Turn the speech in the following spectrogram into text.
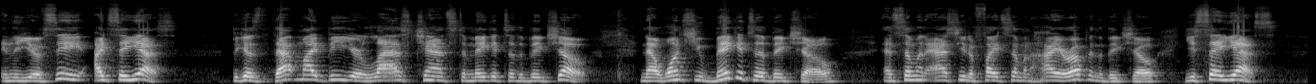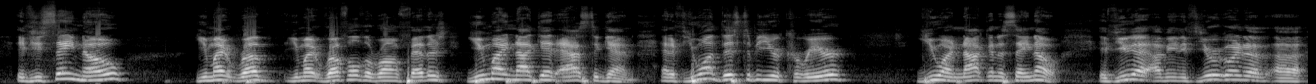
in the UFC, I'd say yes because that might be your last chance to make it to the big show. Now, once you make it to the big show and someone asks you to fight someone higher up in the big show, you say yes. If you say no, you might rub you might ruffle the wrong feathers. You might not get asked again. And if you want this to be your career, you are not going to say no. If you got, I mean, if you were going to uh,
